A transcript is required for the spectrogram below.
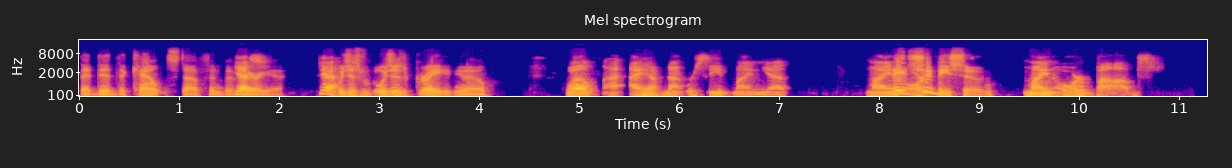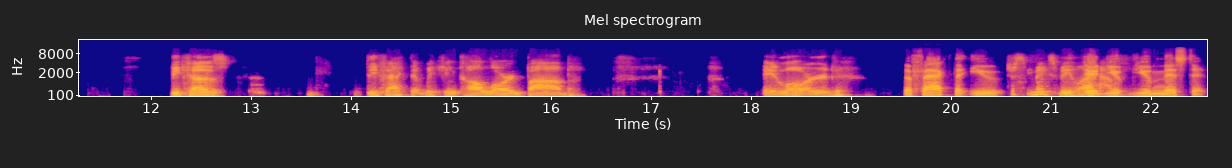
that did the count stuff in Bavaria, Yeah. which is which is great. You know, Well, I, I have not received mine yet. Mine it or, should be soon. mine or Bob's. Because the fact that we can call Lord Bob a lord The fact that you just makes me laugh. dude you you missed it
